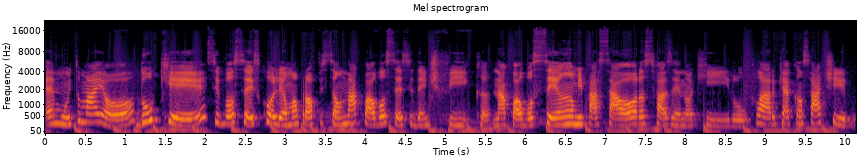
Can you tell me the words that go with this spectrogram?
é muito maior do que se você escolher uma profissão na qual você se identifica, na qual você ama passar horas fazendo aquilo. Claro que é cansativo,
